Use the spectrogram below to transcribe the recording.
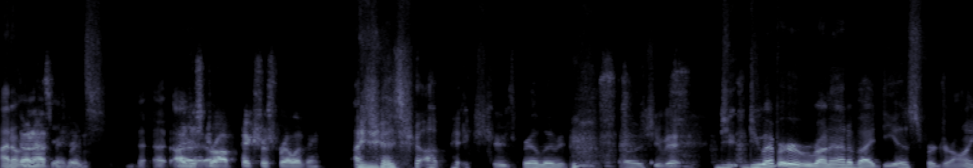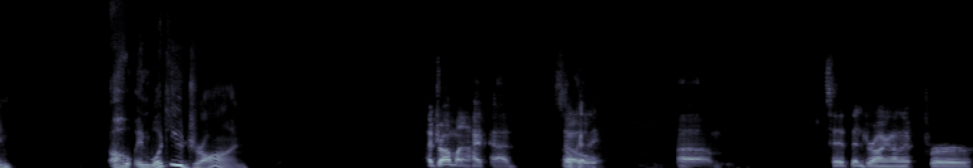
I don't, Don't know ask me, difference. I, i just draw pictures for a living I just draw pictures for a living. Oh shoot, man. Do you, do you ever run out of ideas for drawing? Oh, and what do you draw on? i draw on my ipad so Okay. um so i've been drawing on it for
